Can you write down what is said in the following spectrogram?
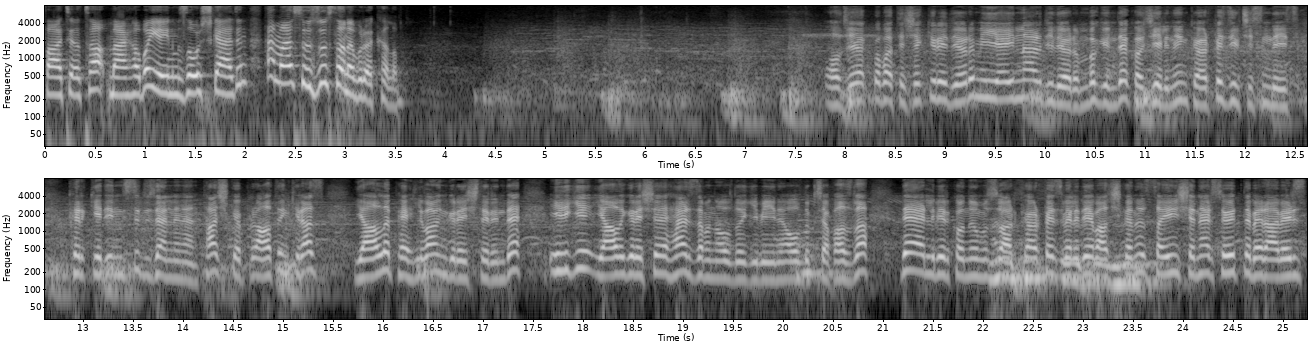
Fatih Ata merhaba yayınımıza hoş geldin. Hemen sözü sana bırakalım. Olcay Akbaba teşekkür ediyorum. İyi yayınlar diliyorum. Bugün de Kocaeli'nin Körfez ilçesindeyiz. 47.si düzenlenen Taşköprü Altın Kiraz yağlı pehlivan güreşlerinde ilgi yağlı güreşe her zaman olduğu gibi yine oldukça fazla. Değerli bir konuğumuz var. Körfez Belediye Başkanı Sayın Şener Söğüt'le beraberiz.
